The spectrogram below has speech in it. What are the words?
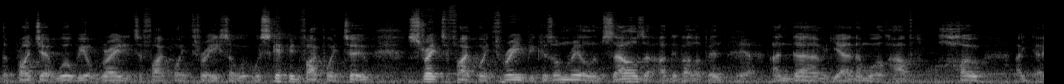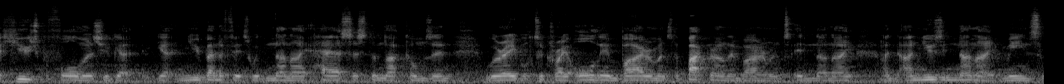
the project will be upgraded to 5.3. So we're skipping 5.2 straight to 5.3 because Unreal themselves are, are developing. Yeah. And um, yeah, then we'll have ho- a, a huge performance. You get you get new benefits with nanite hair system that comes in. We're able to create all the environments, the background environments in nanite, and, and using nanite means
